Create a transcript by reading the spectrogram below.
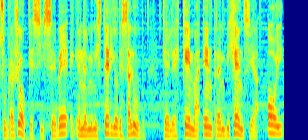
subrayó que si se ve en el Ministerio de Salud que el esquema entra en vigencia hoy,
